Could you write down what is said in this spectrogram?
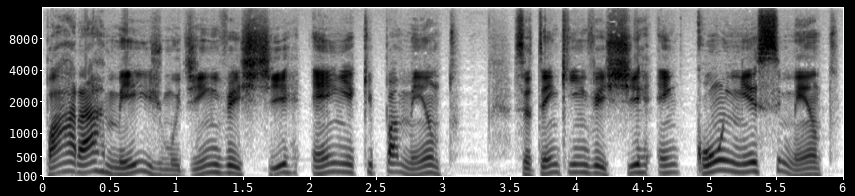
Parar mesmo de investir em equipamento. Você tem que investir em conhecimento.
